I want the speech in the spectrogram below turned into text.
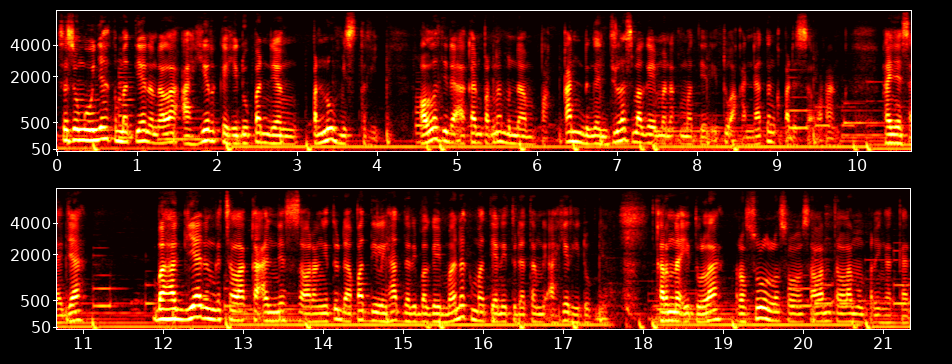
sesungguhnya kematian adalah akhir kehidupan yang penuh misteri. Allah tidak akan pernah menampakkan dengan jelas bagaimana kematian itu akan datang kepada seseorang. Hanya saja, Bahagia dan kecelakaannya seseorang itu dapat dilihat dari bagaimana kematian itu datang di akhir hidupnya. Karena itulah Rasulullah SAW telah memperingatkan,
